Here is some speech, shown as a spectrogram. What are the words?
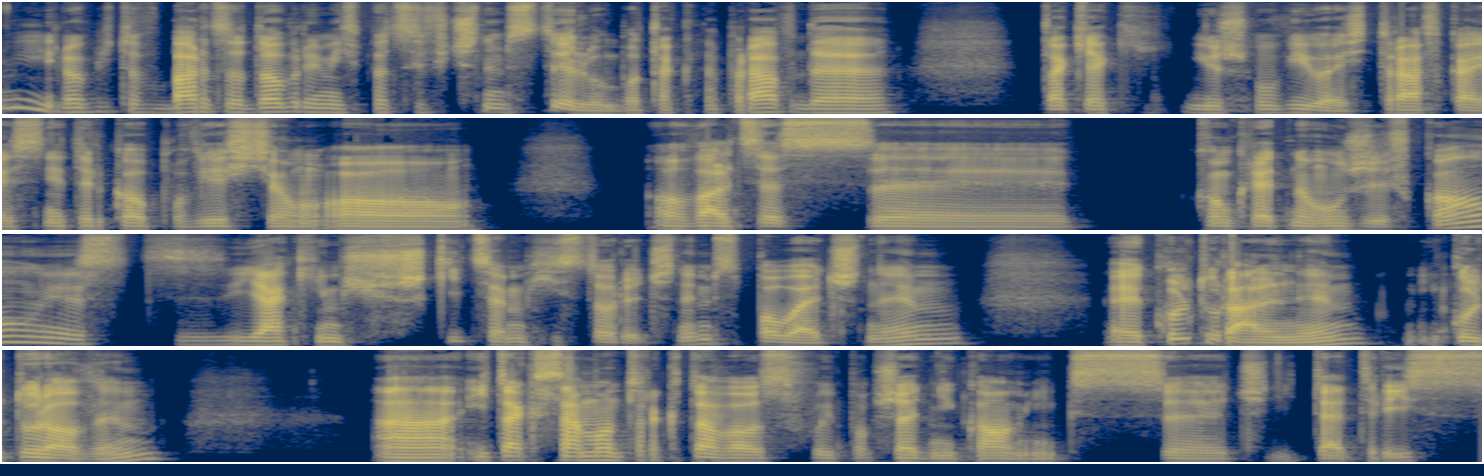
I robi to w bardzo dobrym i specyficznym stylu, bo tak naprawdę, tak jak już mówiłeś, Trawka jest nie tylko opowieścią o, o walce z y, konkretną używką, jest jakimś szkicem historycznym, społecznym, e, kulturalnym i kulturowym. I tak samo traktował swój poprzedni komiks, e, czyli Tetris,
